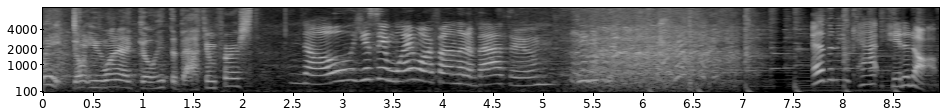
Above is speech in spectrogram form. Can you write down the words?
Wait, don't you want to go hit the bathroom first? No, you seem way more fun than a bathroom. Evan and Cat hit it off,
